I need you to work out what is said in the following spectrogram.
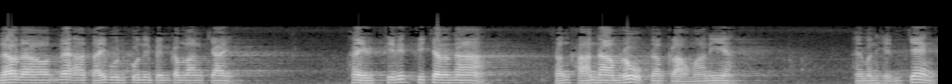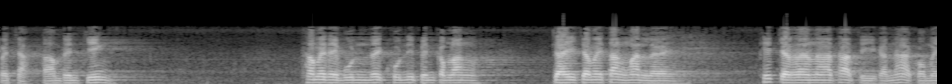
แล้วเราได้อาศัยบุญคุณนี่เป็นกำลังใจ ให้พินิษพิจารณา สังขารนามรูปดังกล่าวมาเนี่ย ให้มันเห็นแจ้งประจักษ์ตามเป็นจริง ถ้าไม่ได้บุญได้คุณนี่เป็นกำลังใจจะไม่ตั้งมั่นเลย พิจารณาธาตุสี่กันห้าก็ไม่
